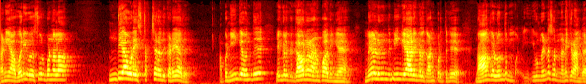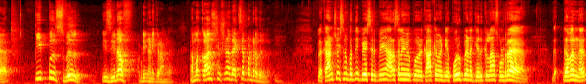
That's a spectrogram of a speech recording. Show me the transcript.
தனியாக வரி வசூல் பண்ணலாம். இந்தியாவுடைய ஸ்ட்ரக்சர் அது கிடையாது. அப்போ நீங்கள் வந்து எங்களுக்கு கவர்னர் அனுப்பாதீங்க. மேலிருந்து நீங்கள் யார் எங்களுக்கு அனுப்புறதுக்கு? நாங்கள் வந்து இவங்க என்ன சொல்ல நினைக்கிறாங்க? பீப்புள்ஸ் வில் இஸ் இனஃப் அப்படின்னு நினைக்கிறாங்க. நம்ம கான்ஸ்டியூஷன் அதை அக்செப்ட் பண்ணுறது இல்லை இல்லை கான்ஸ்டியூஷனை பற்றி பேசியிருப்பேன். அரசியலமைப்பு காக்க வேண்டிய பொறுப்பு எனக்கு இருக்குலாம் சொல்கிற கவர்னர்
